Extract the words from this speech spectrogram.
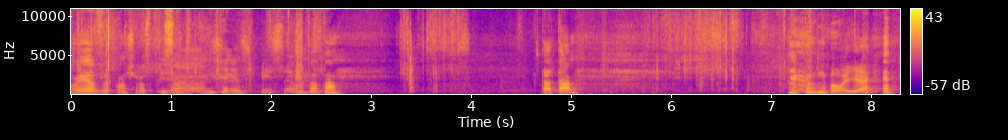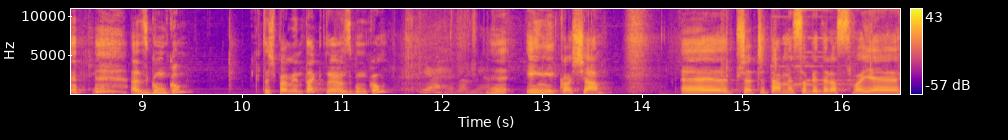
O Jezu, jak on się rozpisał. No, on się rozpisał. Tata? Tata? Moje. A z gumką? Ktoś pamięta, kto miał z gumką? Ja chyba miałam. E, I Nikosia. E, przeczytamy sobie teraz swoje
